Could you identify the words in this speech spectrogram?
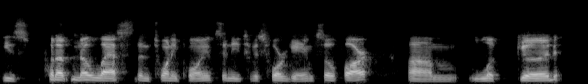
he's put up no less than 20 points in each of his four games so far. Um, looked good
